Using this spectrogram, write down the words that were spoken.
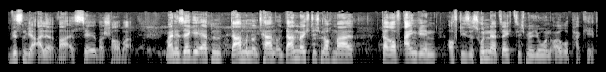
wissen wir alle, war es sehr überschaubar. Meine sehr geehrten Damen und Herren, und dann möchte ich noch mal darauf eingehen, auf dieses 160 Millionen Euro Paket.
